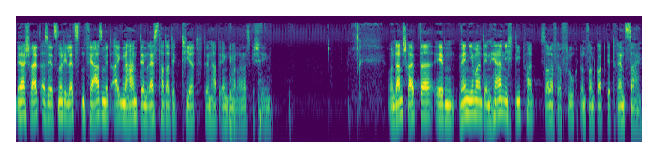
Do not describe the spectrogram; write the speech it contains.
er schreibt also jetzt nur die letzten Verse mit eigener Hand, den Rest hat er diktiert, den hat irgendjemand anders geschrieben. Und dann schreibt er eben, wenn jemand den Herrn nicht lieb hat, soll er verflucht und von Gott getrennt sein.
